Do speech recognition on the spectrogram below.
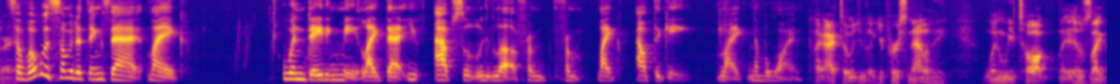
Right. So what was some of the things that like when dating me, like that you absolutely love from from like out the gate? Like number one. like I told you, like your personality. When we talked, it was like,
